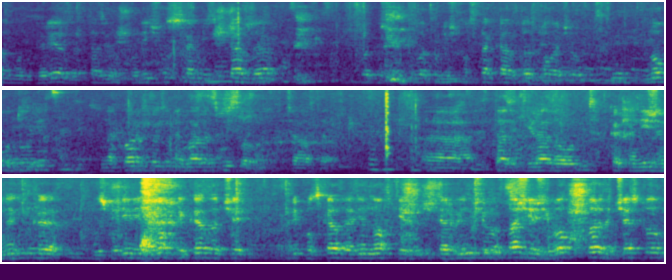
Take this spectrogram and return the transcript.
Аз благодаря за тази лаконичност. Както се каза, лаконичността казва повече от много думи на хора, които не влагат смисъл в цялата тази тирада от Каканижене. Господин Иванов ви каза, че ни подсказва един нов тер- термин, че в нашия живот твърде често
